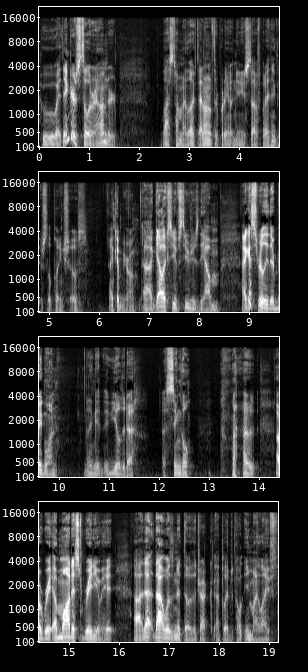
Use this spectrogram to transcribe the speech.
who I think are still around, or last time I looked, I don't know if they're putting out any new stuff, but I think they're still playing shows. I could be wrong. Uh, Galaxy of Stooges, the album, I guess really their big one. I think it, it yielded a a single, a ra- a modest radio hit. Uh, that that wasn't it though. The track I played was called "In My Life,"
